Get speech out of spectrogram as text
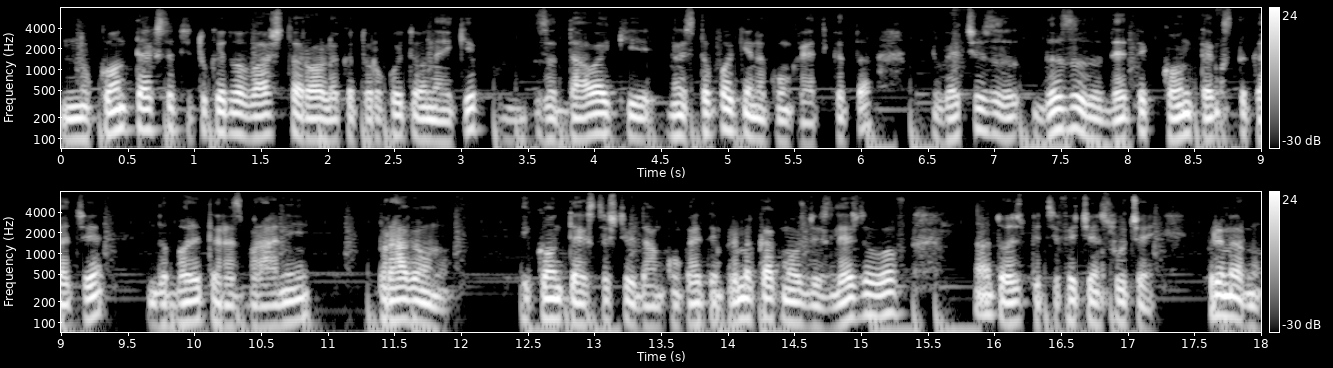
Но контекстът и тук идва вашата роля като ръководител на екип, задавайки, настъпвайки на конкретиката, вече за да зададете контекст, така че да бъдете разбрани правилно. И контекста ще ви дам конкретен пример как може да изглежда в а, този специфичен случай. Примерно,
